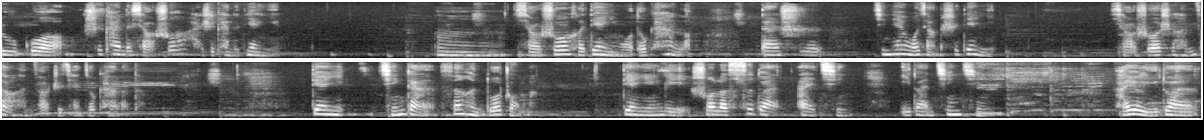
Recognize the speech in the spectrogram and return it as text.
路过是看的小说还是看的电影？嗯，小说和电影我都看了，但是今天我讲的是电影。小说是很早很早之前就看了的。电影情感分很多种嘛，电影里说了四段爱情，一段亲情，还有一段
